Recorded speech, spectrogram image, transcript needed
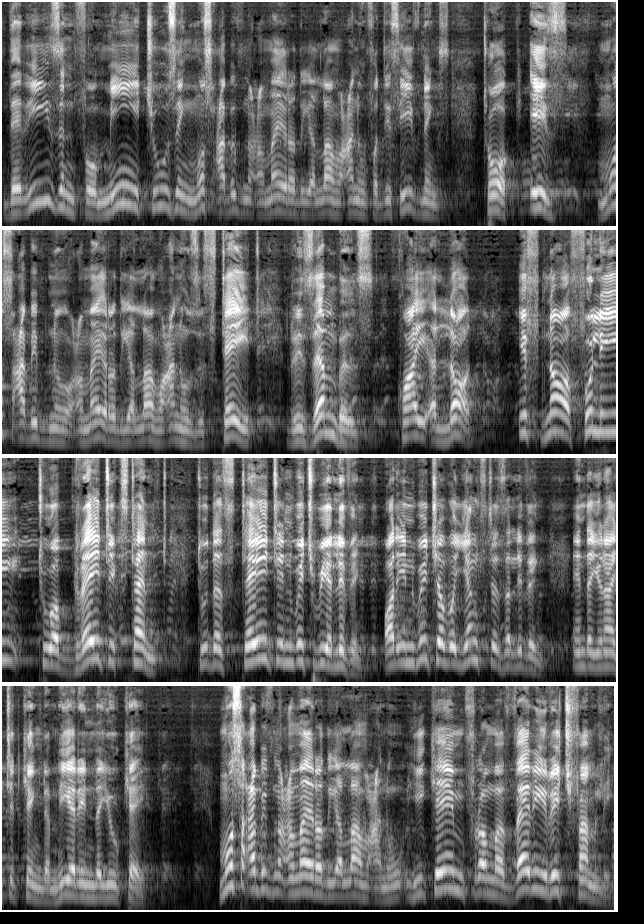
The reason for me choosing Mus'ab ibn Umayr radiallahu anhu for this evening's talk is Mus'ab ibn Umayr radiallahu anhu's state resembles quite a lot, if not fully to a great extent, to the state in which we are living or in which our youngsters are living in the United Kingdom, here in the UK. Mus'ab ibn Umayr radiallahu anhu, he came from a very rich family.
